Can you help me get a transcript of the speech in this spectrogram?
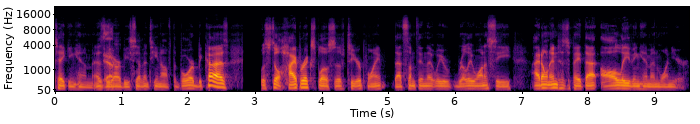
taking him as the RB17 off the board because was still hyper explosive to your point. That's something that we really want to see. I don't anticipate that all leaving him in one year.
